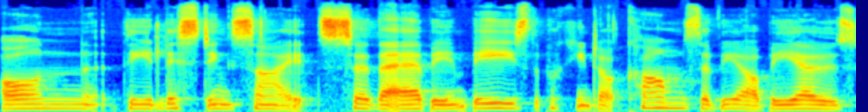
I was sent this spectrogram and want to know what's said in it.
on the listing sites. So the Airbnbs, the booking.coms, the VRBOs.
